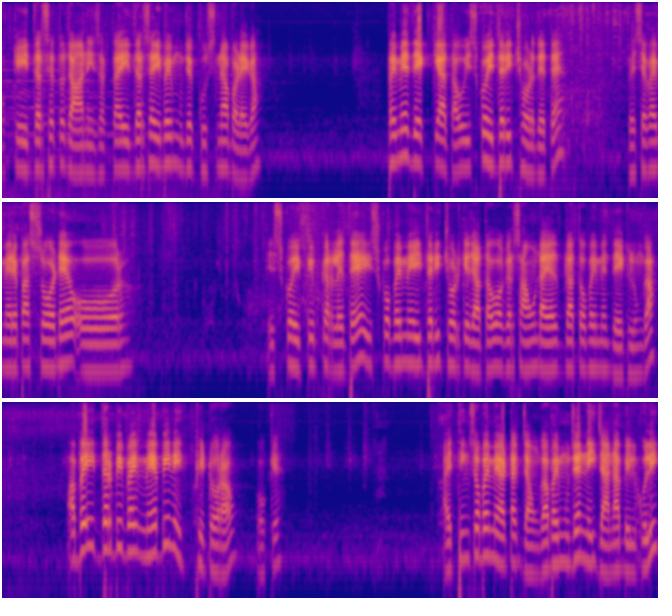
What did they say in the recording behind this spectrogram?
ओके, इधर से तो जा नहीं सकता। इधर से ही भाई मुझे घुसना पड़ेगा। भाई मैं देख के आता हूँ, इसको इधर ही छोड़ देते हैं। वैसे भाई मेरे पास सोड है और इसको इक्विप कर लेते हैं। इसको भाई मैं इधर ही छोड़ के जाता हूँ, अगर साउंड आएगा तो भाई मैं देख लूँगा। अब भाई इधर भी भाई मैं भी नहीं फिट हो रहा हूँ। ओके। आई थिंक सो भाई मैं अटक जाऊँगा। भाई मुझे नहीं जाना बिल्कुल ही,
